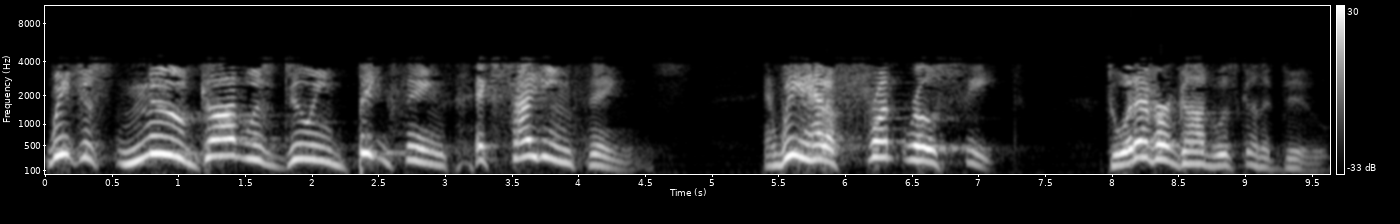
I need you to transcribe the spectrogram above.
We just knew God was doing big things, exciting things. And we had a front row seat to whatever God was going to do.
